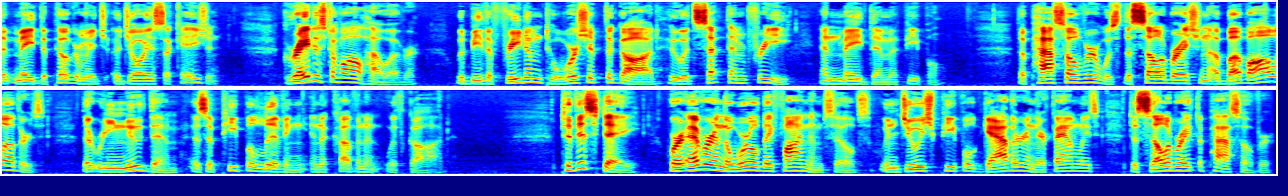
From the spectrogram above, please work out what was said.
that made the pilgrimage a joyous occasion. Greatest of all, however, would be the freedom to worship the God who had set them free and made them a people. The Passover was the celebration above all others that renewed them as a people living in a covenant with God. To this day, wherever in the world they find themselves, when Jewish people gather in their families to celebrate the Passover,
